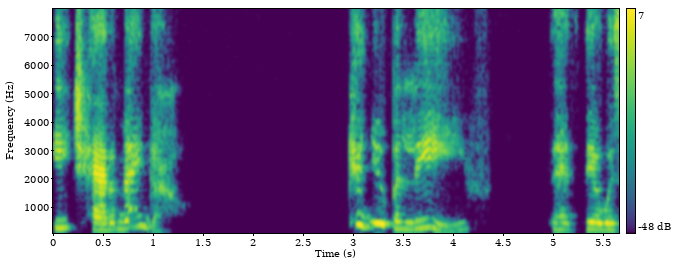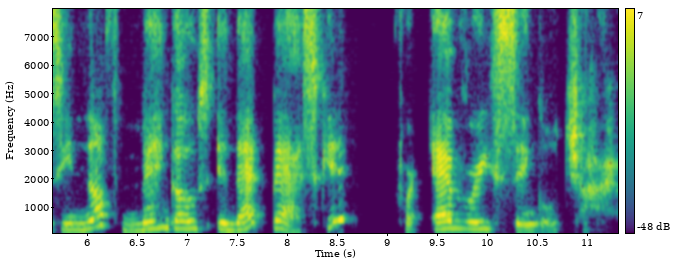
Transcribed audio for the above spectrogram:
each had a mango. Can you believe that there was enough mangoes in that basket for every single child?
